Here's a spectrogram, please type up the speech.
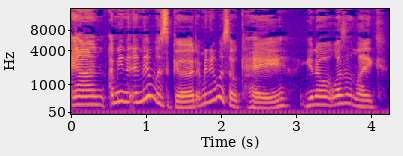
And I mean, and it was good. I mean, it was okay. You know, it wasn't like,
